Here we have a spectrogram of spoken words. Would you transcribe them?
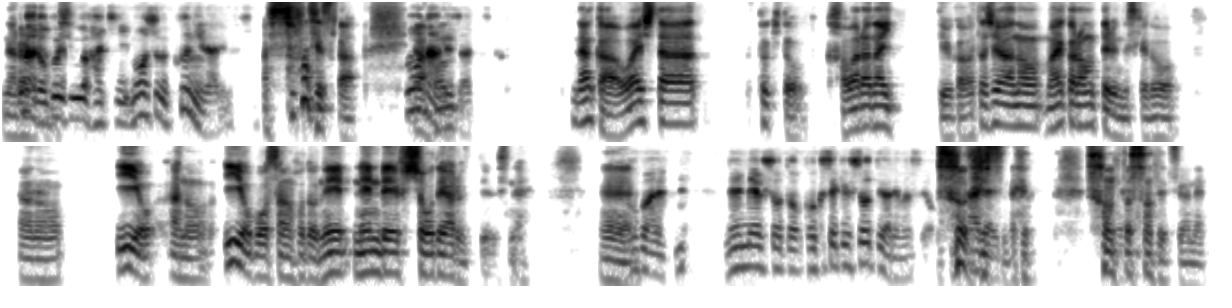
なら今れたんですか？68、もうすぐ9になります。あ、そうですか。そうなんですよ。なんか、お会いした時と変わらないっていうか、私は、あの、前から思ってるんですけど、あの、いいお、あの、いいお坊さんほど、ね、年齢不詳であるっていうですね。ええ僕はね、年齢不詳と国籍不詳って言われますよ。そうですね。本当そうですよね。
